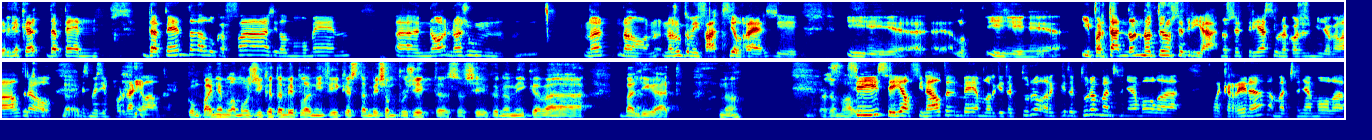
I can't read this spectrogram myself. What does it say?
Vull dir que depèn, depèn del que fas i del moment. Uh, no, no és un no, no, no és un camí fàcil res i, i, eh, i, i per tant no, no, no sé triar, no sé triar si una cosa és millor que l'altra o és més important que l'altra. Company, amb la música també planifiques, també són projectes, o sigui que una mica va, va lligat, no? Sí, sí, al final també amb l'arquitectura. L'arquitectura em va ensenyar molt a la carrera, em va ensenyar molt a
